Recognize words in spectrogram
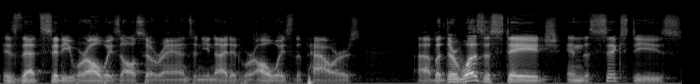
is that City were always also Rans and United were always the powers. Uh, but there was a stage in the 60s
